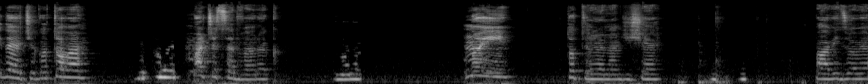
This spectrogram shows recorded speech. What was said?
I dajcie gotowe. Macie serwerek. No i to tyle na dzisiaj. Pa widzowie.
